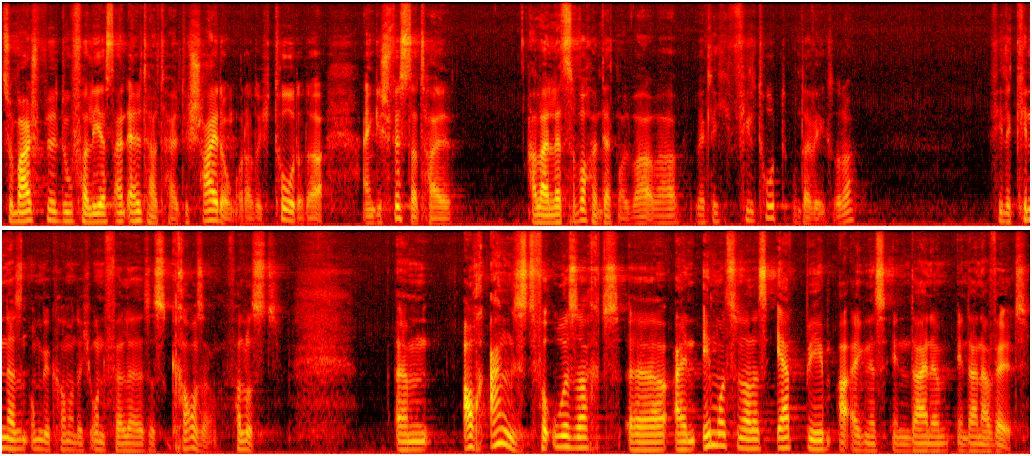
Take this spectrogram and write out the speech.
Zum Beispiel, du verlierst ein Elternteil durch Scheidung oder durch Tod oder ein Geschwisterteil. Allein letzte Woche in Detmold war, war wirklich viel Tod unterwegs, oder? Viele Kinder sind umgekommen durch Unfälle. Es ist grausam, Verlust. Ähm, auch Angst verursacht äh, ein emotionales Erdbebenereignis in, deinem, in deiner Welt.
